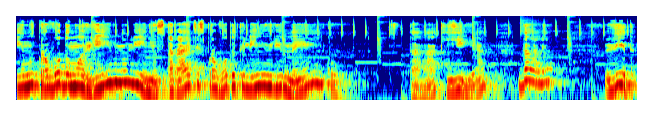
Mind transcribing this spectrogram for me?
І ми проводимо рівну лінію. Старайтесь проводити лінію рівненьку. Так, є. Далі від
